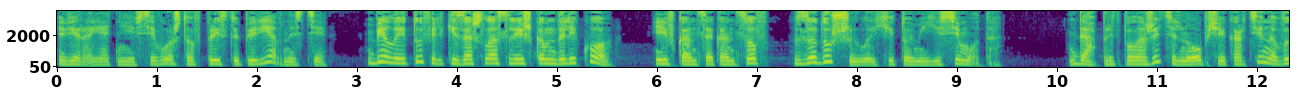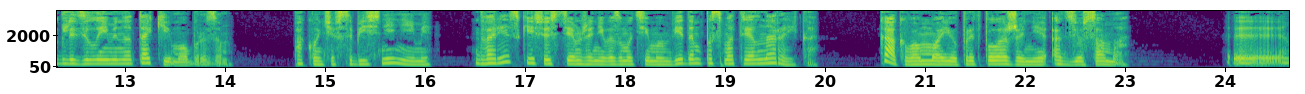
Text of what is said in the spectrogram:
Вероятнее всего, что в приступе ревности белые туфельки зашла слишком далеко и, в конце концов, задушила Хитоми Есимото. Да, предположительно, общая картина выглядела именно таким образом. Покончив с объяснениями, Дворецкий все с тем же невозмутимым видом посмотрел на Рейка. «Как вам мое предположение, Адзю сама?» э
